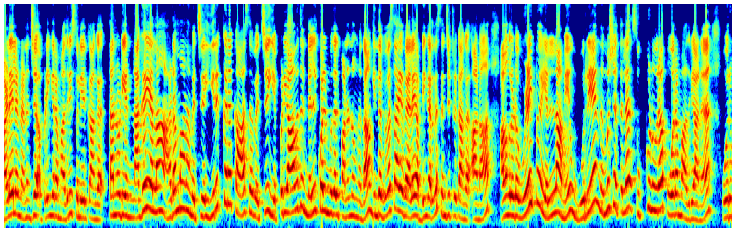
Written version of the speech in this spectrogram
மழையில நனைஞ்சு அப்படிங்கிற மாதிரி சொல்லியிருக்காங்க. தன்னுடைய நகையெல்லாம் அடமானம் வச்சு இருக்கிற காசை வச்சு எப்படியாவது நெல் கொள்முதல் பண்ணணும்னு தான் இந்த விவசாய வேலை அப்படிங்கறத செஞ்சுட்டு இருக்காங்க ஆனா அவங்களோட உழைப்பு எல்லாமே ஒரே நிமிஷத்துல சுக்குநூறா போற மாதிரியான ஒரு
